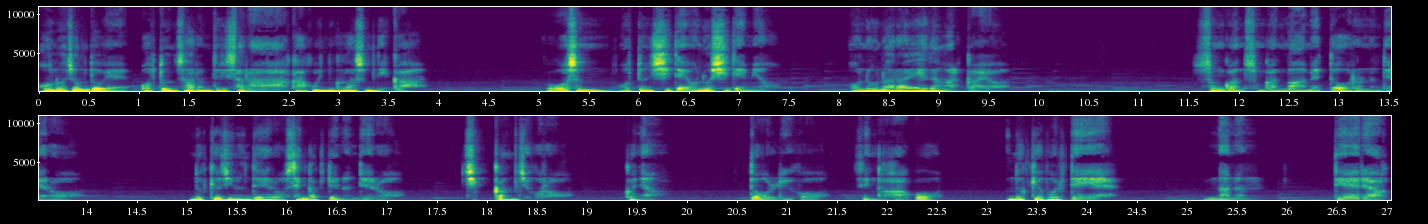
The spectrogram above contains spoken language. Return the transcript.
어느 정도의 어떤 사람들이 살아가고 있는 것 같습니까? 그것은 어떤 시대, 어느 시대며 어느 나라에 해당할까요? 순간순간 마음에 떠오르는 대로, 느껴지는 대로, 생각되는 대로, 직감적으로 그냥 떠올리고 생각하고 느껴볼 때에 나는 대략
